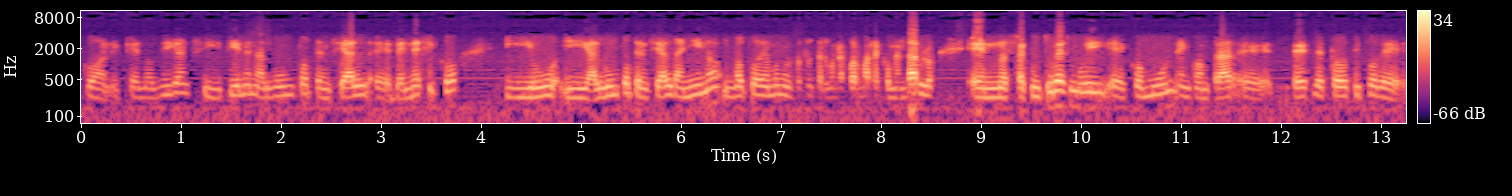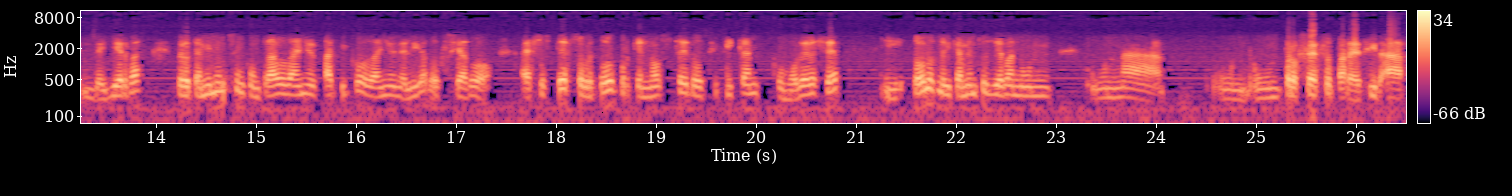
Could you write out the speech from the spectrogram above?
con- que nos digan si tienen algún potencial eh, benéfico y, y algún potencial dañino, no podemos nosotros de alguna forma recomendarlo. En nuestra cultura es muy eh, común encontrar eh, tés de todo tipo de, de hierbas, pero también hemos encontrado daño hepático o daño en el hígado asociado a esos tés, sobre todo porque no se dosifican como debe ser y todos los medicamentos llevan un, una un, un proceso para decir, ah,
